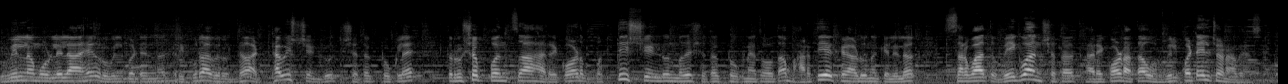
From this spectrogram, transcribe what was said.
रुविलनं मोडलेला आहे. रुविल पटेलनं त्रिपुरा विरुद्ध अठ्ठावीस चेंडूत शतक ठोकलंय. तर ऋषभ पंतचा हा रेकॉर्ड बत्तीस चेंडूंमध्ये शतक ठोकण्याचा होता. भारतीय खेळाडूनं केलेलं सर्वात वेगवान शतक हा रेकॉर्ड आता उर्विल पटेलच्या नावे असेल.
